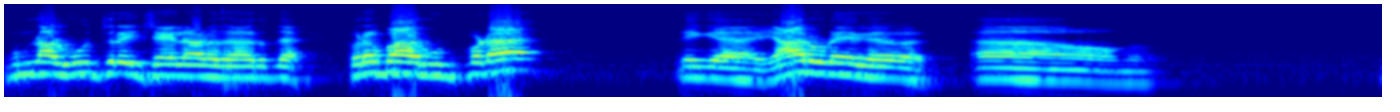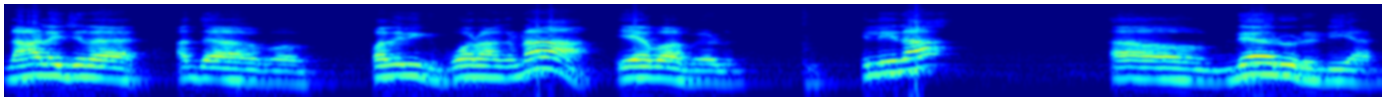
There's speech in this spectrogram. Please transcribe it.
முன்னாள் உள்துறை செயலாளராக இருந்த பிரபாகர் உட்பட நீங்கள் யாருடைய நாலேஜில் அந்த பதவிக்கு போகிறாங்கன்னா ஏவா வேலு. இல்லைன்னா நேரு ரெட்டியார்.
